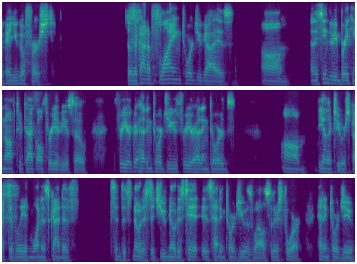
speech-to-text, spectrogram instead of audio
Okay, you go first. So they're kind of flying towards you guys, um, and they seem to be breaking off to attack all three of you. So three are heading towards you, three are heading towards um, the other two, respectively, and one is kind of, since it's noticed that you noticed hit, is heading towards you as well. So there's four heading towards you.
